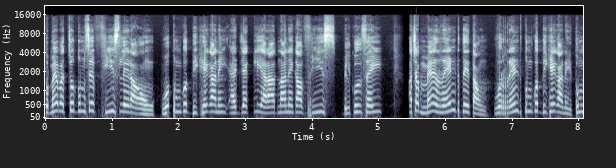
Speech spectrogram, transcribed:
तो मैं बच्चों, तुमसे फ़ीस ले रहा हूँ। वो तुमको दिखेगा नहीं। एग्जैक्टली आराधना ने कहा फ़ीस बिल्कुल सही। अच्छा मैं रेंट देता हूँ। वो रेंट तुमको दिखेगा नहीं। तुम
